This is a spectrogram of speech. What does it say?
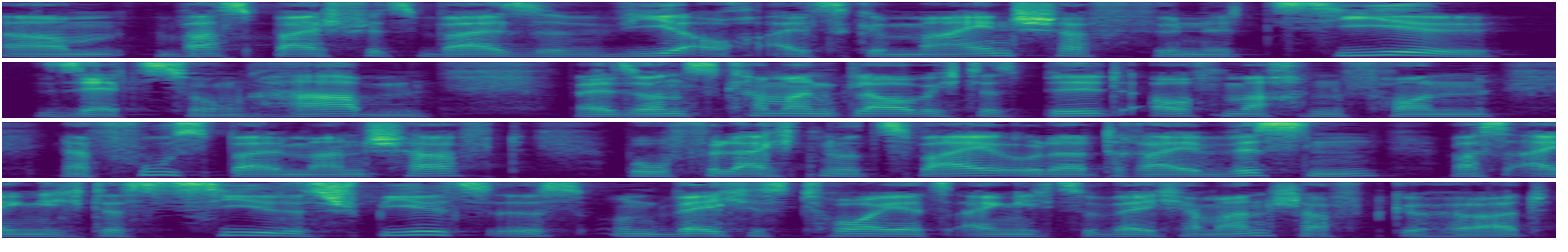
ähm, was beispielsweise wir auch als Gemeinschaft für eine Ziel Zielsetzung haben. Weil sonst kann man, glaube ich, das Bild aufmachen von einer Fußballmannschaft, wo vielleicht nur zwei oder drei wissen, was eigentlich das Ziel des Spiels ist und welches Tor jetzt eigentlich zu welcher Mannschaft gehört,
